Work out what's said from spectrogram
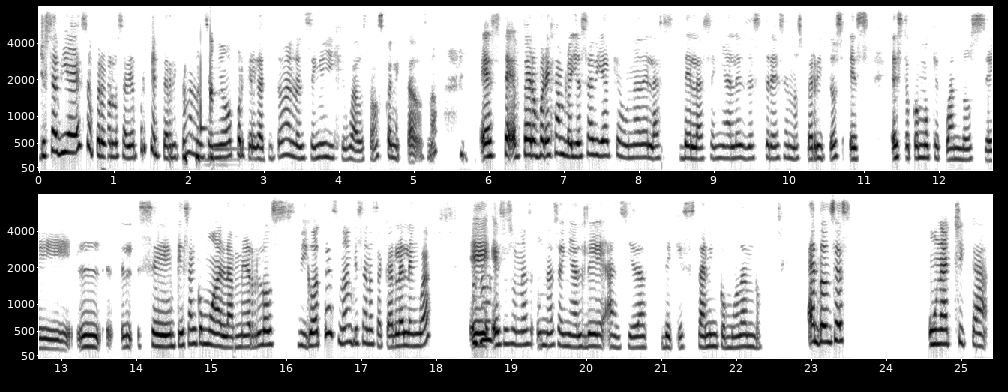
yo sabía eso, pero lo sabía porque el perrito me lo enseñó, porque el gatito me lo enseñó y dije, wow, estamos conectados, ¿no? Este, pero por ejemplo, yo sabía que una de las, de las señales de estrés en los perritos es esto como que cuando se, se empiezan como a lamer los bigotes, ¿no? Empiezan a sacar la lengua. Eh, eso es una, una señal de ansiedad, de que se están incomodando. Entonces, una chica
